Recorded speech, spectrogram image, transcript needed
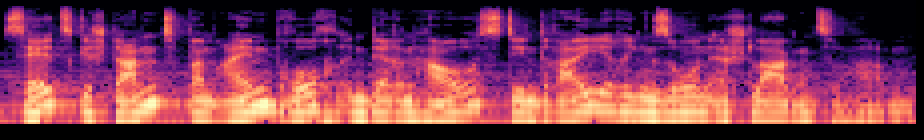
Sales gestand beim Einbruch in deren Haus, den dreijährigen Sohn erschlagen zu haben.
